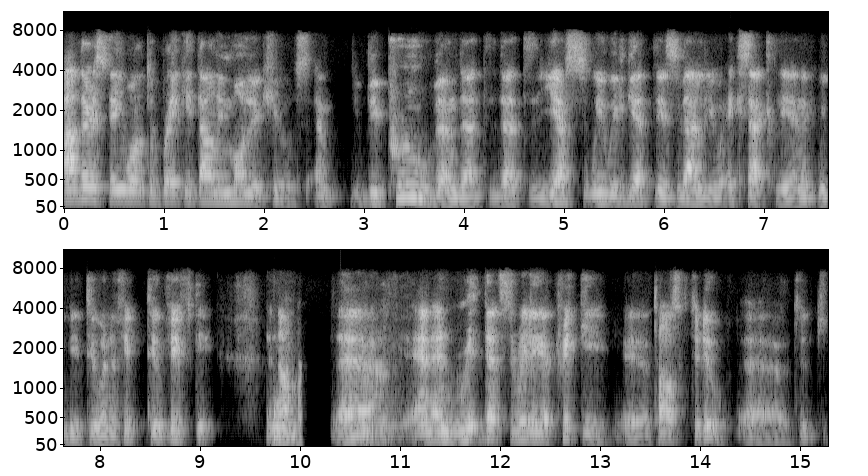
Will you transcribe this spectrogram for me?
Others they want to break it down in molecules and be proven that that yes we will get this value exactly and it will be 250 250 the number. Uh, and and re- that's really a tricky uh, task to do uh, to, to-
